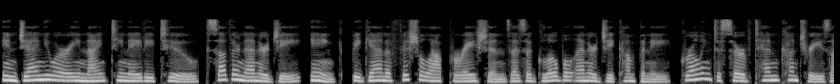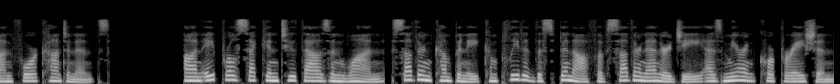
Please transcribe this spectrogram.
In January 1982, Southern Energy, Inc., began official operations as a global energy company, growing to serve 10 countries on four continents. On April 2, 2001, Southern Company completed the spin-off of Southern Energy as Mirant Corporation.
